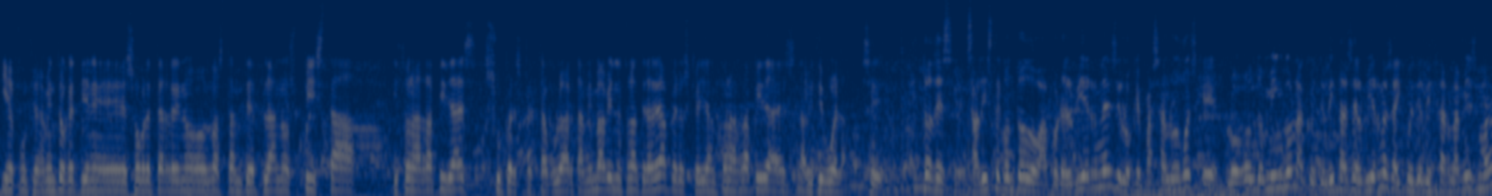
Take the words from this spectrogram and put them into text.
Y el funcionamiento que tiene sobre terrenos bastante planos, pista y zona rápida es súper espectacular. También va bien en zona tiralera, pero es que ya en zona rápida es la bici vuela. Sí. Entonces, saliste con todo a por el viernes y lo que pasa luego es que luego el domingo, la que utilizas el viernes, hay que utilizar la misma.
